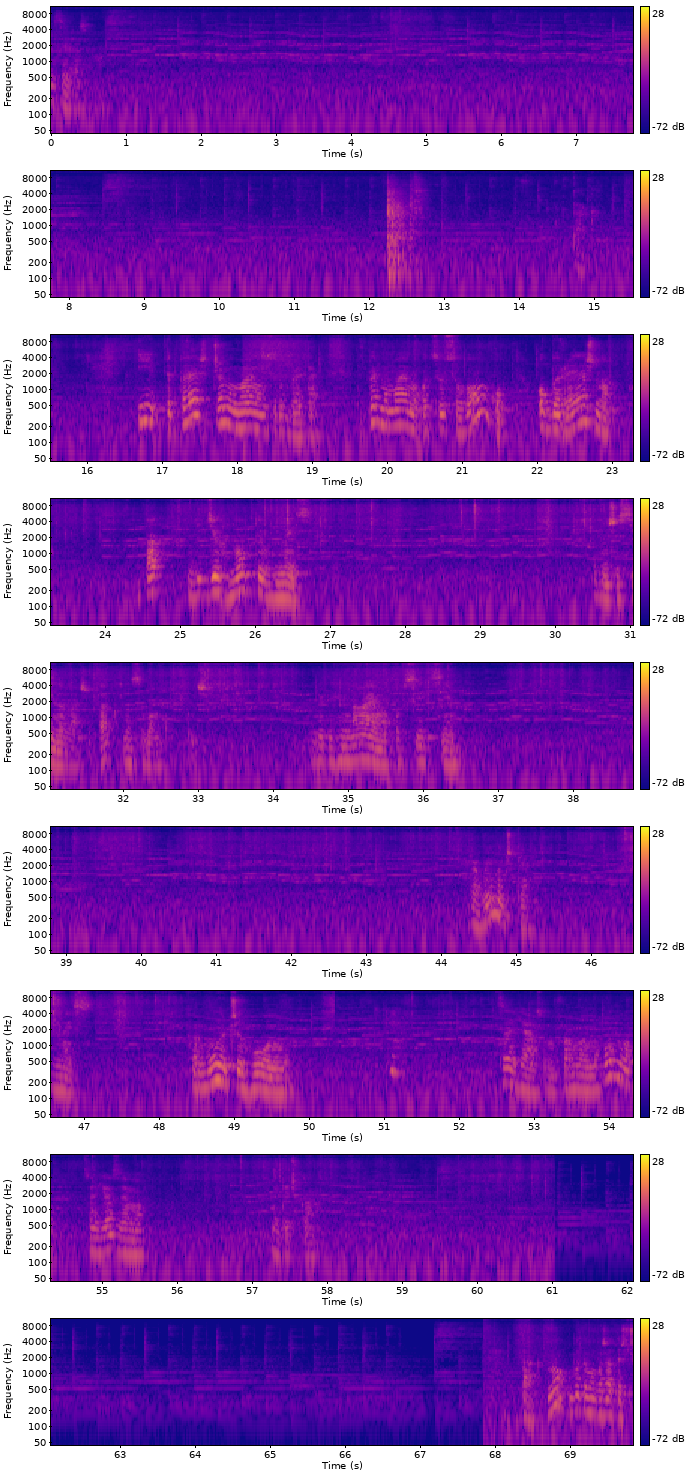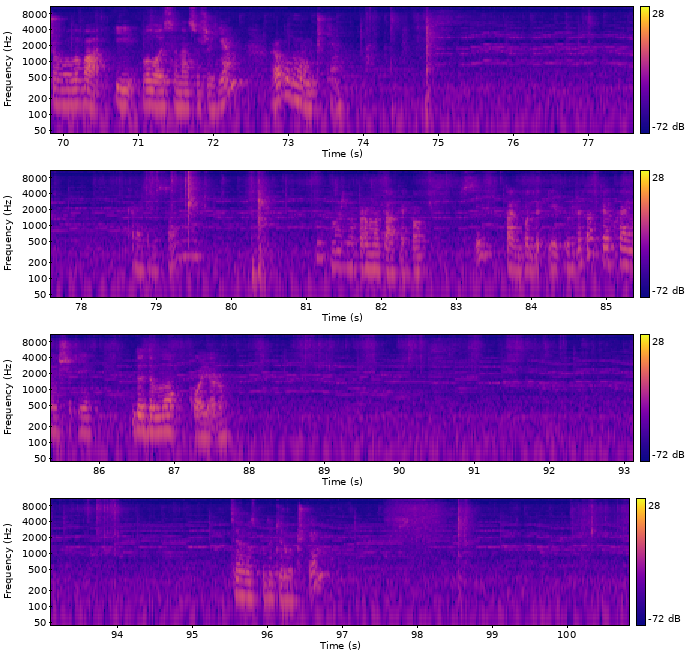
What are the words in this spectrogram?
і зав'язуємо. І тепер що ми маємо зробити? Тепер ми маємо оцю соломку обережно так відігнути вниз. Вірніше сіно наше, так? На соломку. Відгинаємо усі ці травиночки вниз, формуючи голову. І зав'язуємо, формуємо голову, зав'язуємо ниточкою. Так, ну будемо вважати, що голова і волосся у нас вже є. Робимо ручки. Буде і виглядати охайніше, і додамо кольору. Це у нас будуть ручки.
